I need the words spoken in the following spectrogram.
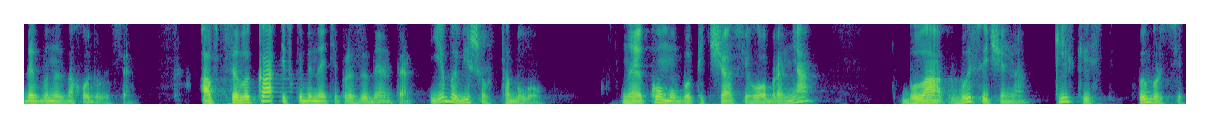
де б ви не знаходилися. А в ЦВК і в кабінеті президента я би вішав табло, на якому би під час його обрання була висвічена кількість виборців,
